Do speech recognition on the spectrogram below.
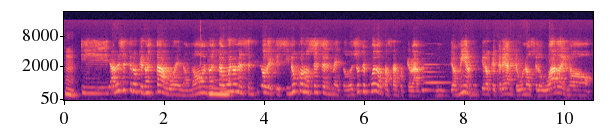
Hmm. Y a veces creo que no está bueno, ¿no? No está Mm. bueno en el sentido de que si no conoces el método, yo te puedo pasar, porque va, Dios mío, no quiero que crean que uno se lo guarda y no,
